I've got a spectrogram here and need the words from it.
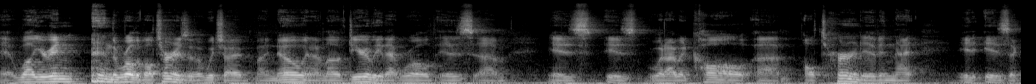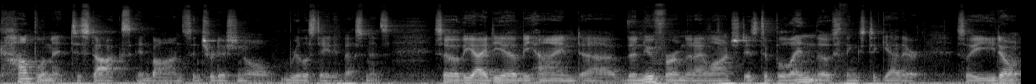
uh, while you're in, in, the world of alternatives, which I, I, know and I love dearly, that world is um, is is what I would call um, alternative in that it is a complement to stocks and bonds and traditional real estate investments. So the idea behind uh, the new firm that I launched is to blend those things together. So you don't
